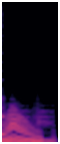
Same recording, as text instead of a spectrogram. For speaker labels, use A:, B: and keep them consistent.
A: Wow.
